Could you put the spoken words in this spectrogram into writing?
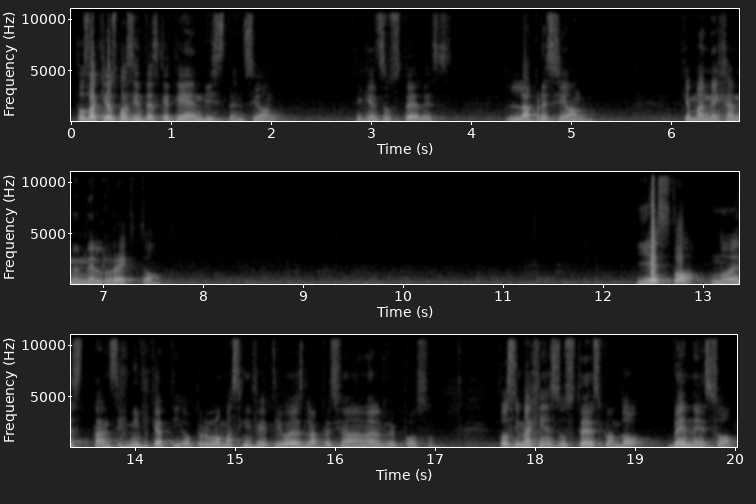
Entonces, aquellos pacientes que tienen distensión, fíjense ustedes, la presión que manejan en el recto. Y esto no es tan significativo, pero lo más significativo es la presión anal reposo. Entonces, imagínense ustedes cuando ven eso,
